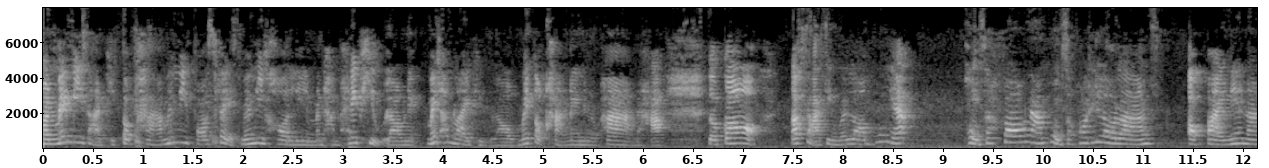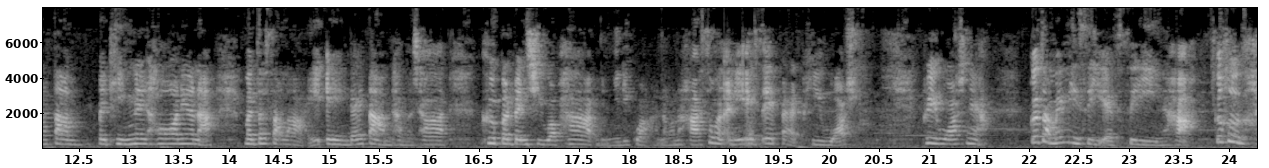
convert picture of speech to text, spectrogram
มันไม่มีสารพิษตกค้างไม่มีฟอสเฟตไม่มีคอรีนมันทำให้ผิวเราเนี่ยไม่ทำลายผิวเราไม่ตกค้างในเนื้อผ้านะคะ แล้วก็รักษาสิ่งแวดล้อมพวกเนี้ยผงซักฟอกน้ำผงซักฟอกที่เราล้าง ออกไปเนี่ยนะตามไปทิ้งในท่อเนี่ยนะมันจะสลายเองได้ตามธรรมชาติ คือมันเป็นชีวภาพอย่างนี้ดีกว่าเนาะนะคะ ส่วนอันนี้ SA8 Pre Wash Pre Wash เนี่ยก็จะไม่มี CFC นะคะ ก็คือข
